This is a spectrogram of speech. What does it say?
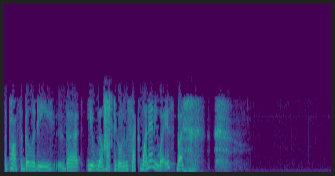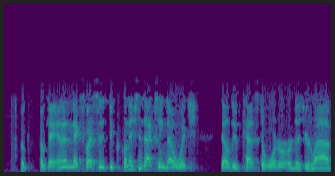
the possibility that you will have to go to the second one anyways, but Okay, and then the next question is, do clinicians actually know which del-dup test to order, or does your lab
